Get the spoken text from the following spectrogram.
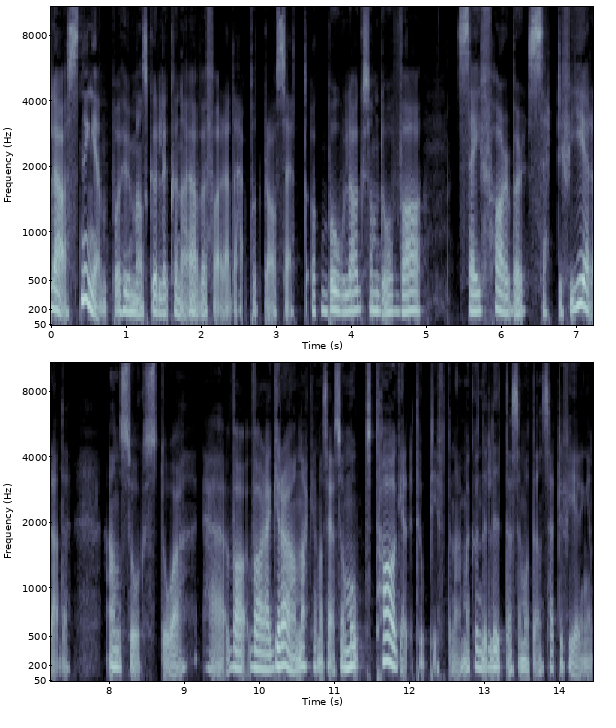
lösningen på hur man skulle kunna överföra det här på ett bra sätt. Och bolag som då var Safe Harbor-certifierade ansågs då eh, va, vara gröna, kan man säga, som mottagare till uppgifterna. Man kunde lita sig mot den certifieringen.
